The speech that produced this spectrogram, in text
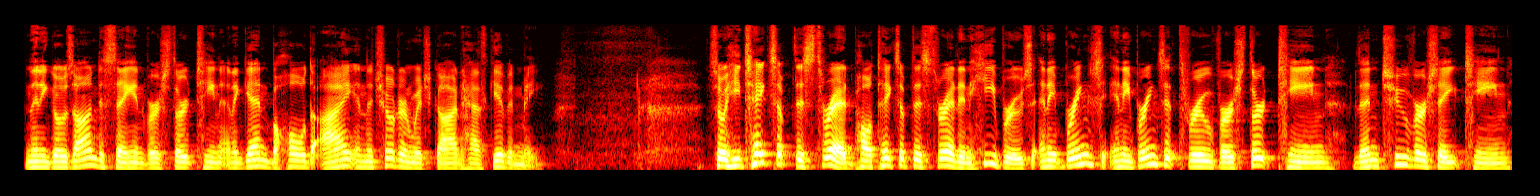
And then he goes on to say in verse 13, "And again behold I and the children which God hath given me." So he takes up this thread, Paul takes up this thread in Hebrews and he brings and he brings it through verse 13, then 2 verse 18,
